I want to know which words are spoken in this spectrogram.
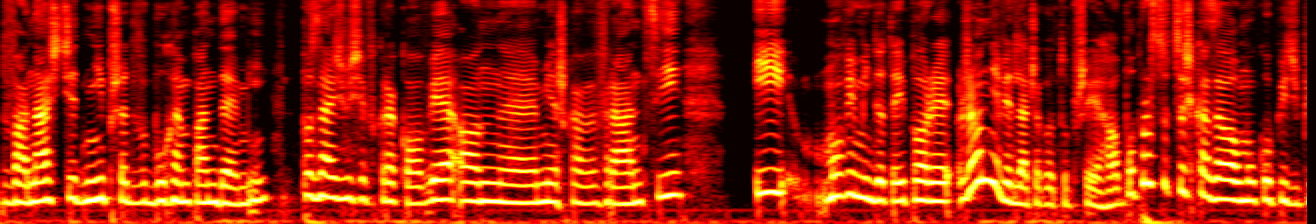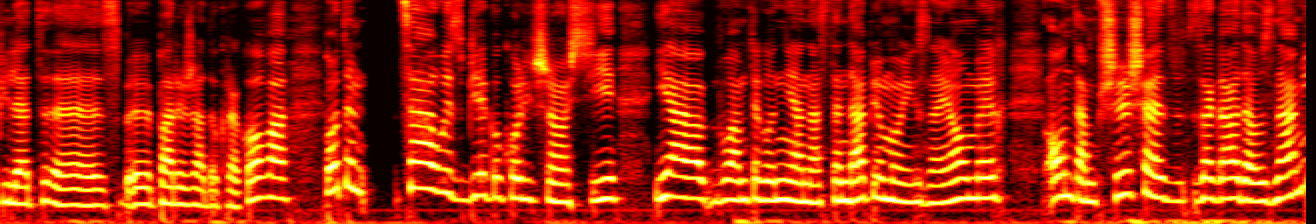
12 dni przed wybuchem pandemii. Poznaliśmy się w Krakowie, on y, mieszka we Francji. I mówi mi do tej pory, że on nie wie, dlaczego tu przyjechał. Po prostu coś kazało mu kupić bilet e, z e, Paryża do Krakowa. Potem cały zbieg okoliczności. Ja byłam tego dnia na stand-upie moich znajomych. On tam przyszedł, zagadał z nami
